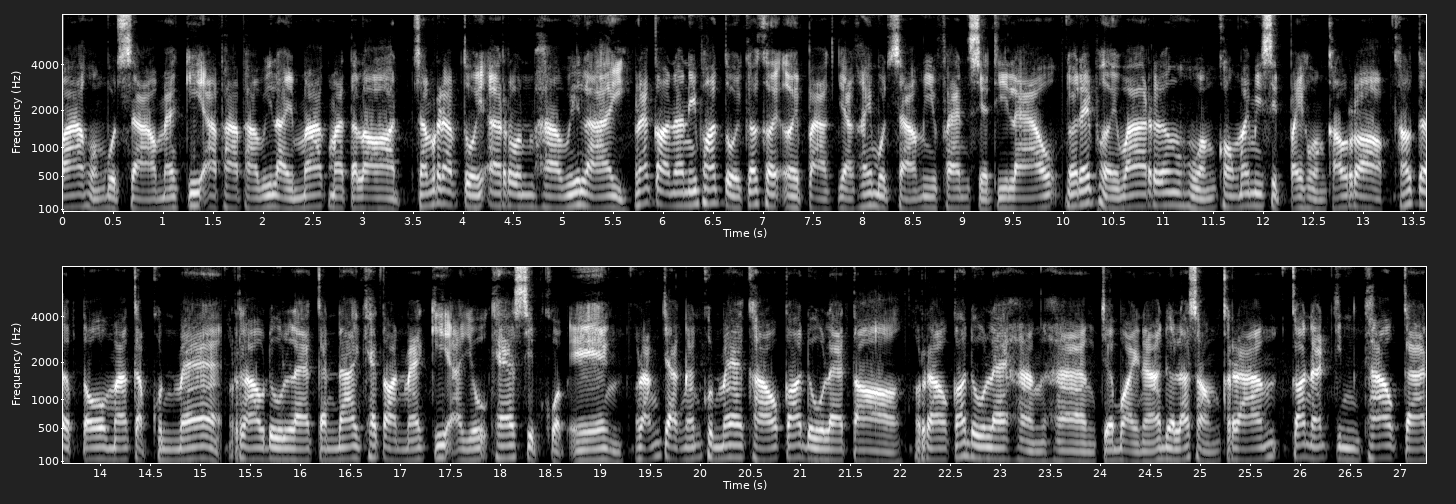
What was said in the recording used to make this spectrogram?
ว่าห่วงบุตรสาวแม็กกี้อาภาภาวิไลมากมาตลอดสำหรับตุ๋ยอรุณภาวิไลและก่อนหน้านี้พ่อตุ๋ยก็เคยเอ่ยปากอยากให้บุตรสาวมีแฟนเสียทีแล้ว โดยได้เผยว่าเรื่องห่วงคงไม่มีสิทธิ์ไปห่วงเขาหรอก เขาเติบโตมากับคุณแม่ เราดูแลกันได้แค่ตอนแม็กกี้อายุแค่ 10 ขวบเองหลังังจากนั้นคุณแม่เขาก็ดูแลต่อ เราก็ดูแลห่างๆ เจอบ่อยนะเดือนละสองครั้ง ก็นัดกินข้าวกัน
